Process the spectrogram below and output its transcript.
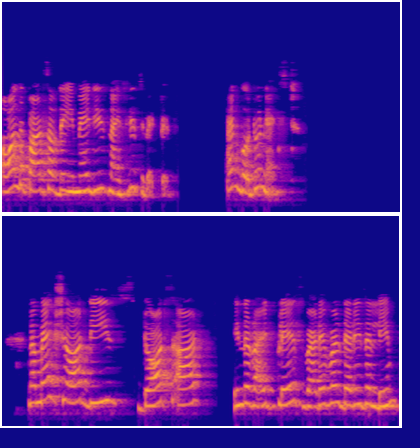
all the parts of the image is nicely selected and go to next. Now make sure these dots are in the right place wherever there is a limb.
